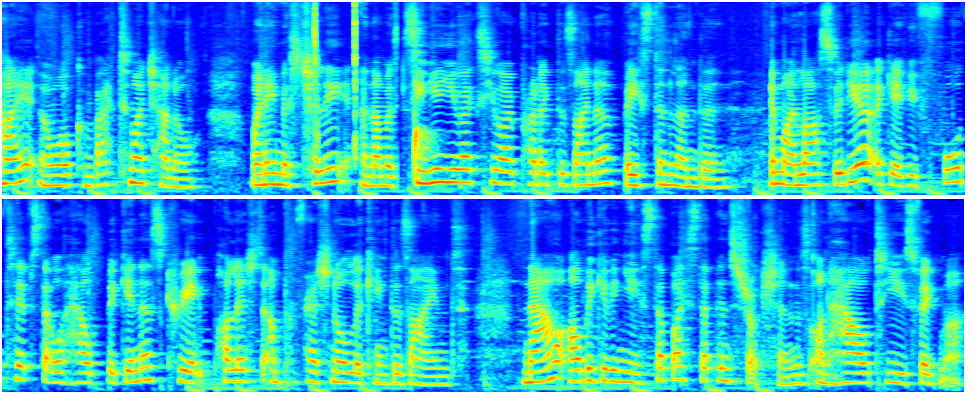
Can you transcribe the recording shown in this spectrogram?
Hi and welcome back to my channel. My name is Tshili and I'm a senior UX UI product designer based in London. In my last video, I gave you four tips that will help beginners create polished and professional looking designs. Now I'll be giving you step-by-step -step instructions on how to use Figma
